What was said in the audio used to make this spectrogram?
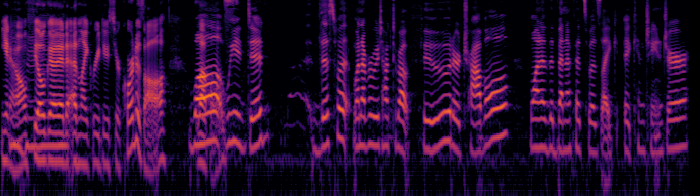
you know, feel good and like reduce your cortisol. Mm-hmm. Well, levels. we did this. What whenever we talked about food or travel, one of the benefits was like it can change your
